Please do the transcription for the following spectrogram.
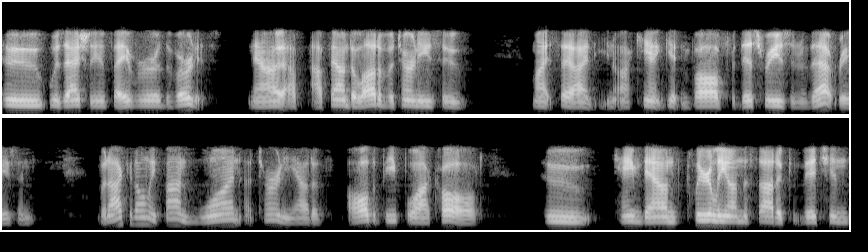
who was actually in favor of the verdict. Now, I, I found a lot of attorneys who might say, I, you know, I can't get involved for this reason or that reason, but I could only find one attorney out of all the people I called who came down clearly on the side of conviction.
